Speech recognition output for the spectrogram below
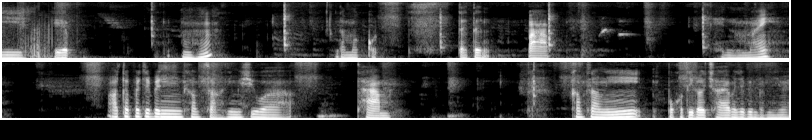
e f อือฮึเรามากด title ปราบเห็นไหม เอาต่อไปจะเป็นคำสั่งที่มีชื่อว่า time คำสั่งนี้ปกติเราใช้มันจะเป็นแบบนี้ไหม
